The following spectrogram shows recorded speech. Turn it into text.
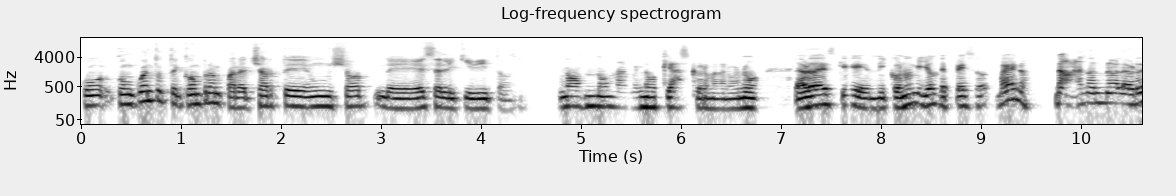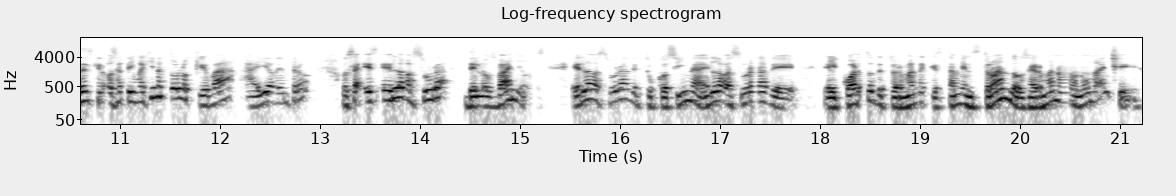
¿Con cuánto te compran para echarte un shot de ese liquidito? No, no mames, no, qué asco, hermano, no. La verdad es que ni con un millón de pesos, bueno, no, no, no, la verdad es que, o sea, ¿te imaginas todo lo que va ahí adentro? O sea, es, la basura de los baños, es la basura de tu cocina, es la basura de el cuarto de tu hermana que está menstruando, o sea, hermano, no manches.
